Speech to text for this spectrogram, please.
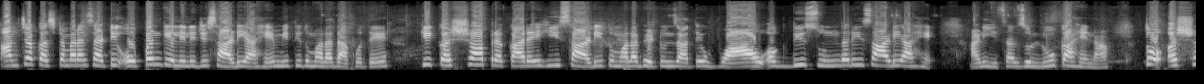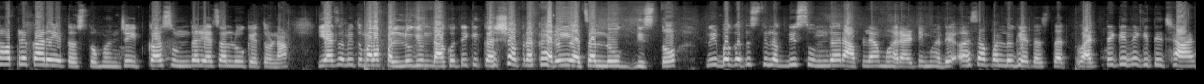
आमच्या कस्टमरांसाठी ओपन केलेली जी साडी आहे मी ती तुम्हाला दाखवते. की कशा प्रकारे ही साडी तुम्हाला भेटून जाते. वाव अगदी सुंदर ही साडी आहे. आणि हिचा जो लुक आहे ना तो अशा प्रकारे येत असतो. म्हणजे इतका सुंदर याचा लुक येतो ना. याचा मी तुम्हाला पल्लू घेऊन दाखवते की कशा प्रकारे याचा लुक दिसतो. तुम्ही बघत असतील अगदी सुंदर आपल्या मराठीमध्ये असा पल्लू घेत असतात. वाटते की नाही किती छान?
